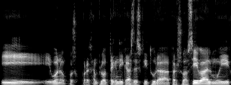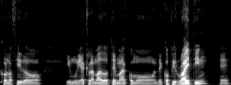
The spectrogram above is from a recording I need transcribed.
y, bueno, pues por ejemplo técnicas de escritura persuasiva, el muy conocido y muy aclamado tema como de copywriting. ¿eh?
